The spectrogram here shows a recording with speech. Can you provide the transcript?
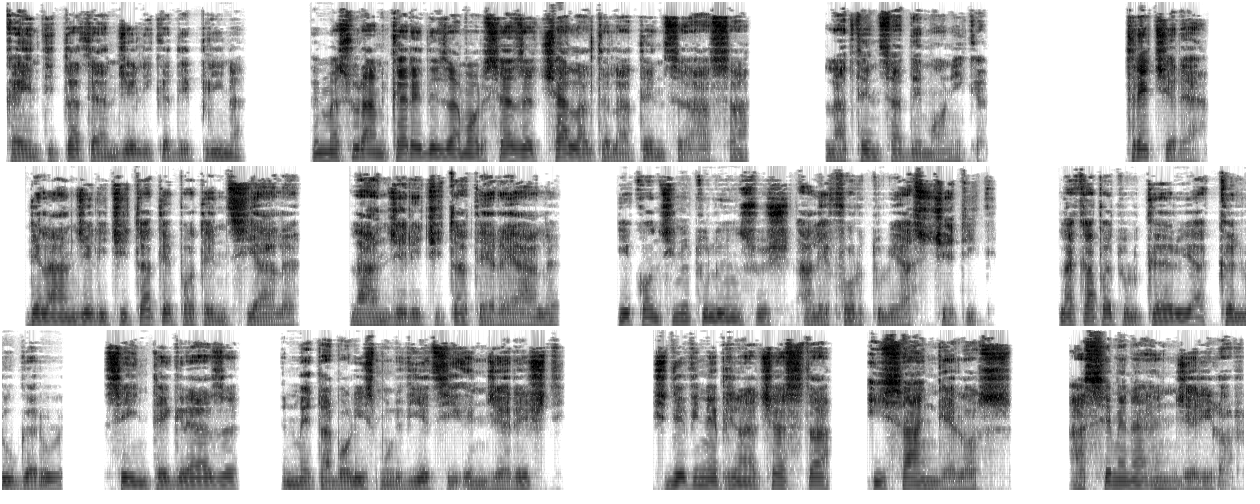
ca entitate angelică de plină în măsura în care dezamorsează cealaltă latență a sa, latența demonică. Trecerea de la angelicitate potențială la angelicitate reală e conținutul însuși al efortului ascetic, la capătul căruia călugărul se integrează în metabolismul vieții îngerești și devine prin aceasta isangelos, asemenea îngerilor.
